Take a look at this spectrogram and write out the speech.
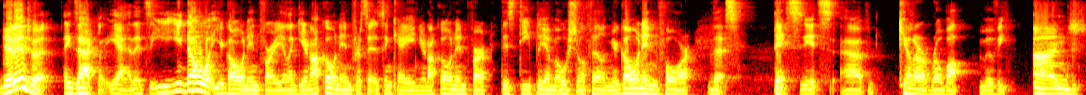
get into it. Exactly. Yeah, it's you, you know what you're going in for. You're like you're not going in for Citizen Kane. You're not going in for this deeply emotional film. You're going in for This. This. It's a killer robot movie. and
